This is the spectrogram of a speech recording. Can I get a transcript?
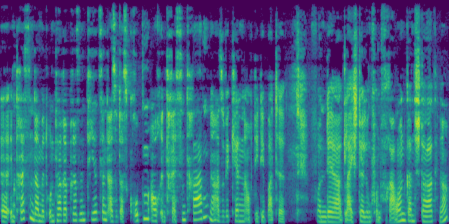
äh, Interessen damit unterrepräsentiert sind, also dass Gruppen auch Interessen tragen. Ne? Also wir kennen auch die Debatte von der Gleichstellung von Frauen ganz stark. Ne?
